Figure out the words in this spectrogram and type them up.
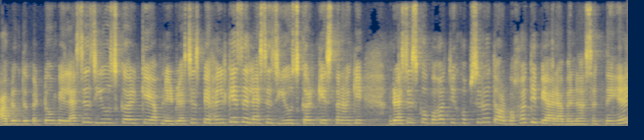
आप लोग दुपट्टों पर लेसेस यूज़ करके, अपने ड्रेसेस पर हल्के से लेसेस यूज़ करके, इस तरह के ड्रेसेस को बहुत ही खूबसूरत और बहुत ही प्यारा बना सकते हैं।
